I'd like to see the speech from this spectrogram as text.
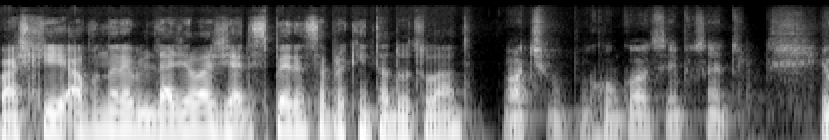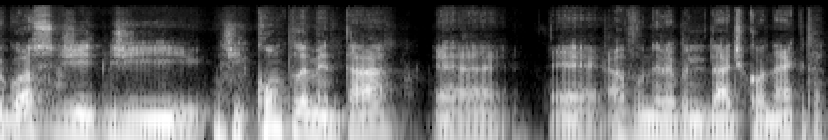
Eu acho que a vulnerabilidade ela gera esperança para quem tá do outro lado. Ótimo, eu concordo 100%. Eu gosto de, de, de complementar é, é, a vulnerabilidade conecta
